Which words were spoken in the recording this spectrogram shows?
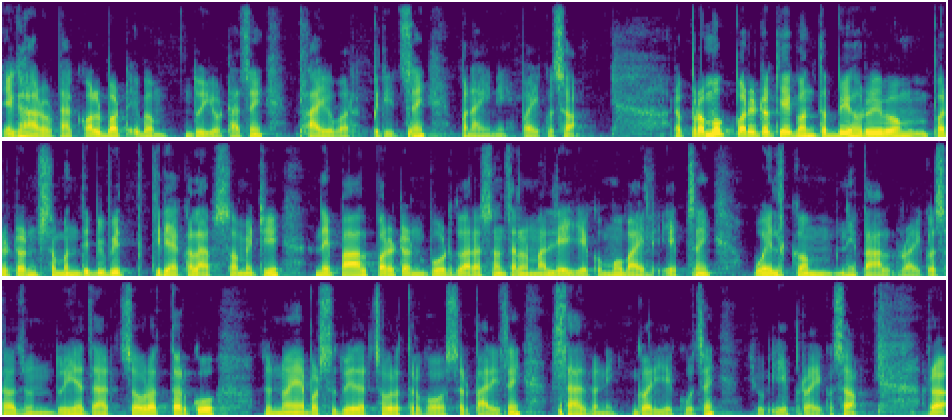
एघारवटा कलबट एवं दुईवटा चाहिँ फ्लाइओभर ब्रिज चाहिँ बनाइने भएको छ। र प्रमुख पर्यटकीय गन्तव्यहरू एवं पर्यटन सम्बन्धी विविध क्रियाकलाप समेटी नेपाल पर्यटन बोर्डद्वारा सञ्चालनमा ल्याइएको मोबाइल एप चाहिँ वेलकम नेपाल रहेको छ जुन दुई हजार चौहत्तरको जुन नयाँ वर्ष दुई हजार चौहत्तरको अवसर पारि चाहिँ सार्वजनिक गरिएको चाहिँ यो एप रहेको छ। र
